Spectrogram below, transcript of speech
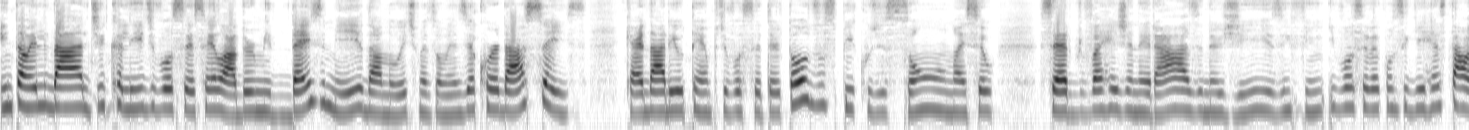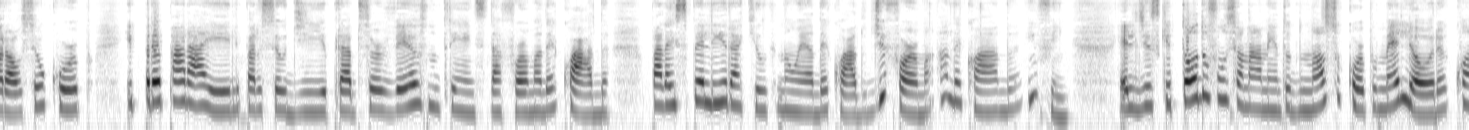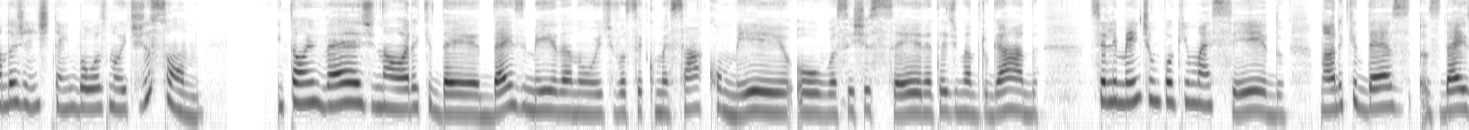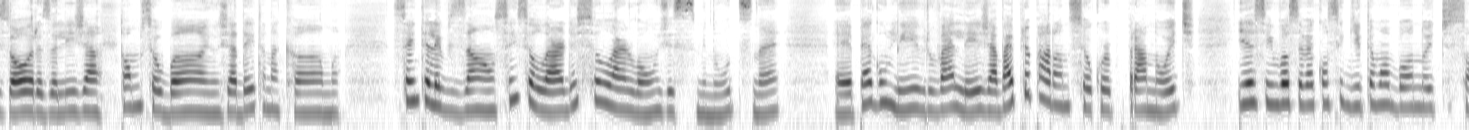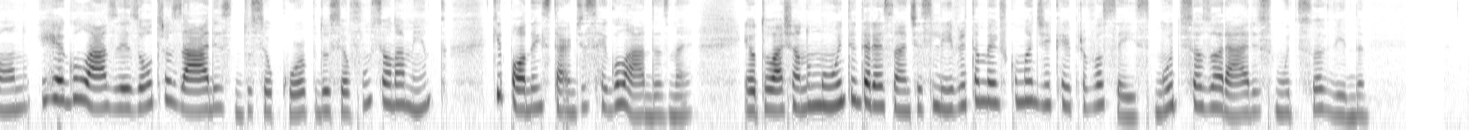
Então, ele dá a dica ali de você, sei lá, dormir 10 e meia da noite, mais ou menos, e acordar às 6. Que aí daria o tempo de você ter todos os picos de sono, aí seu cérebro vai regenerar as energias, enfim, e você vai conseguir restaurar o seu corpo e preparar ele para o seu dia, para absorver os nutrientes da forma adequada, para expelir aquilo que não é adequado de forma adequada, enfim. Ele diz que todo o funcionamento do nosso corpo melhora quando a gente tem boas noites de sono. Então, ao invés de na hora que der 10 e meia da noite você começar a comer ou assistir série até de madrugada, se alimente um pouquinho mais cedo. Na hora que 10, às 10 horas ali já toma o seu banho, já deita na cama, sem televisão, sem celular, deixa o celular longe esses minutos, né? É, pega um livro, vai ler, já vai preparando seu corpo para a noite e assim você vai conseguir ter uma boa noite de sono e regular às vezes outras áreas do seu corpo, do seu funcionamento que podem estar desreguladas, né? Eu tô achando muito interessante esse livro e também fica uma dica aí para vocês. Mude seus horários, mude sua vida.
